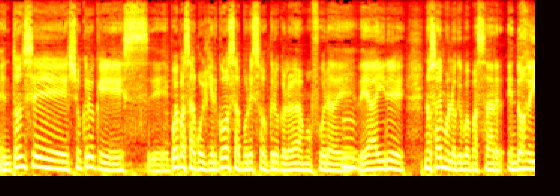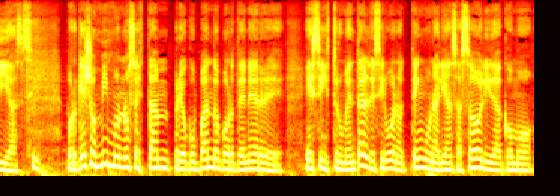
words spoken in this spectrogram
Entonces yo creo que es, eh, puede pasar cualquier cosa, por eso creo que lo hablábamos fuera de, Mm. de aire. No sabemos lo que puede pasar en dos días. Sí. Porque ellos mismos no se están preocupando por tener eh, ese instrumental, decir, bueno, tengo una alianza sólida como...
